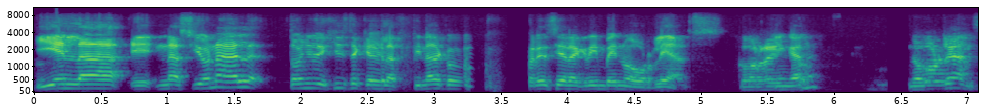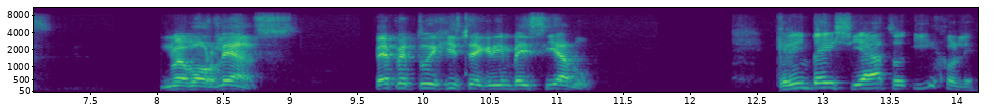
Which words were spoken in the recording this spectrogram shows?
Y en la eh, nacional, Toño, dijiste que la final de conferencia era Green Bay Nueva Orleans. Correcto. ¿Quién gana? Nueva Orleans. Nueva Orleans. Pepe, tú dijiste Green Bay Seattle. Green Bay Seattle, híjole.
